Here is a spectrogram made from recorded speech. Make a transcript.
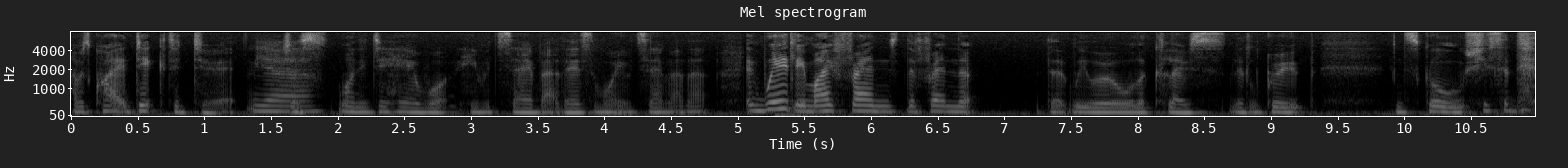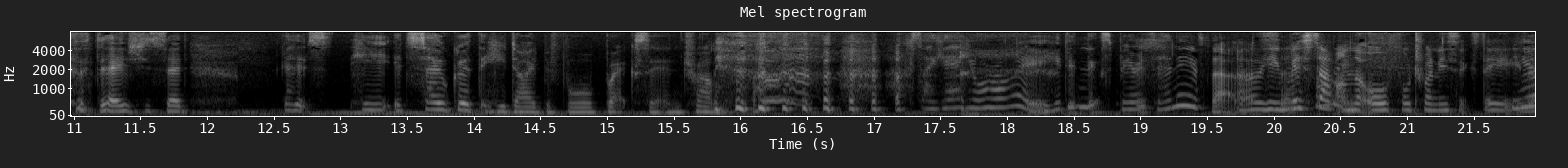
I was quite addicted to it. Yeah. Just wanted to hear what he would say about this and what he would say about that. And weirdly, my friend, the friend that that we were all a close little group in school, she said the other day, she said, "It's he. It's so good that he died before Brexit and Trump." I was like, "Yeah, you're right. He didn't experience any of that." oh, he so missed out on the awful 2016. Yeah,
